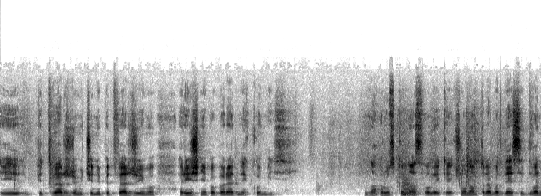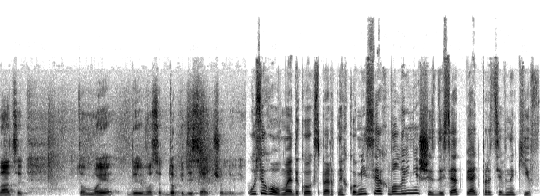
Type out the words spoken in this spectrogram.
і, підтверджуємо чи не підтверджуємо рішення попередніх комісій. Нагрузка в нас велика. Якщо нам треба 10-12, то ми дивимося до 50 чоловік. Усього в медико-експертних комісіях Волині 65 працівників.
